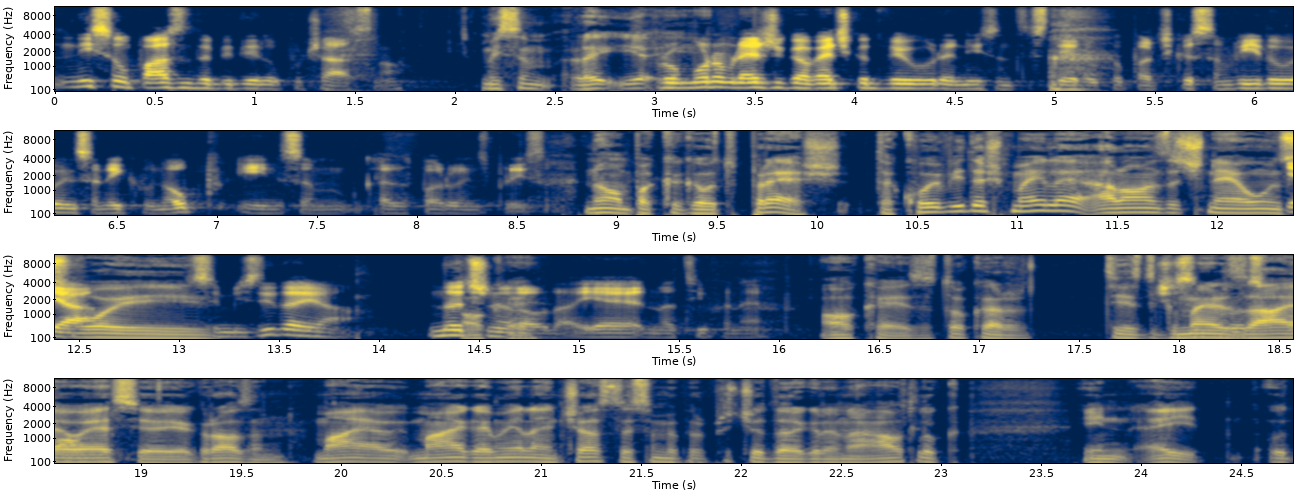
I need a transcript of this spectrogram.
nisem opazil, da bi delal počasno. Mislim, lej, je, Prav moram reči, da ga več kot dve ure nisem testiral, ker pač, sem videl in sem rekel nope in sem ga zaprl in zbrisal. no, ampak ko ga odpreš, takoj vidiš maile, ali on začne un Ja, svoj. Se mi zdi, da ja. Nič Ok. okay. ne loda, je nativen app. Ok, zato ker tisti Gmail za iOS je, je grozen. Maja, Maja ga je imela en čas, da sem jo pripričal, da gre na Outlook. In ej, od,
